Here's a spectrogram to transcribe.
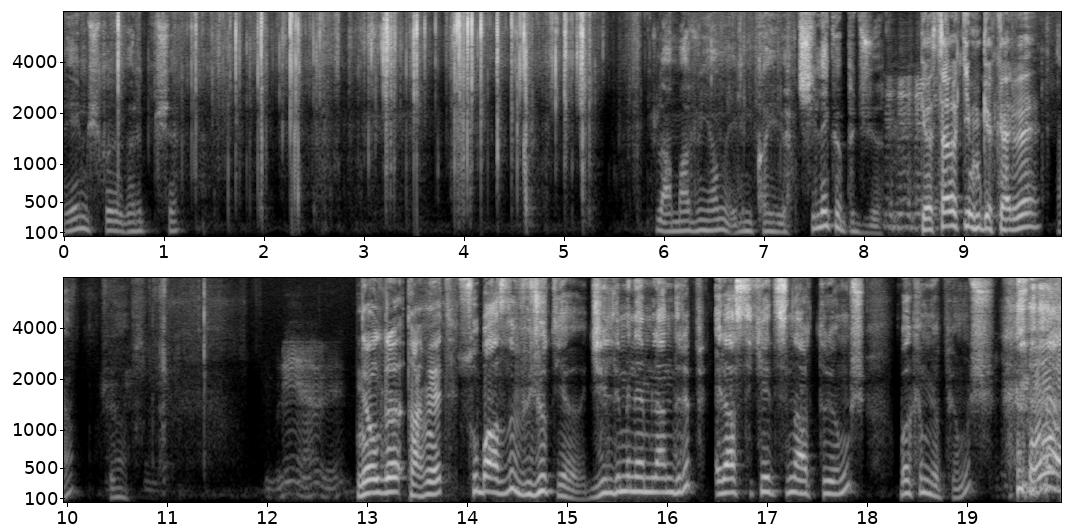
Neymiş böyle garip bir şey. Şu lahmacun yanıyor elim kayıyor. Çilek öpücüğü. Göster bakayım Gökalp'e. ha? Şöyle. Bu ne ya öyle? Ne olduğunu tahmin et. Su bazlı vücut yağı. Cildimi nemlendirip elastikiyetini arttırıyormuş. Bakım yapıyormuş. O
